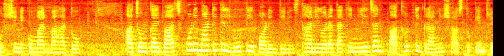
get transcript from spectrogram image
অশ্বিনী কুমার মাহাতো। আচমকায় বাজ পড়ে মাটিতে লুটিয়ে পড়েন তিনি। স্থানীয়রা তাকে নিয়ে যান পাথরটি গ্রামীণ স্বাস্থ্যকেন্দ্রে,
